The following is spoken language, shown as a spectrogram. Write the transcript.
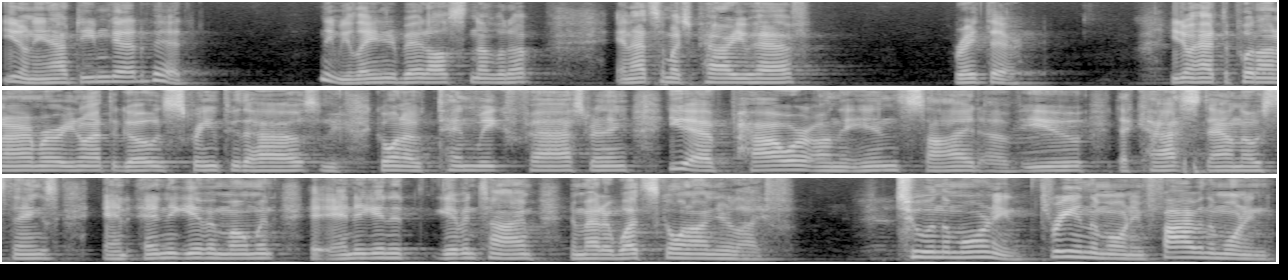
You don't even have to even get out of bed. You can be laying in your bed all snuggled up, and that's how much power you have right there. You don't have to put on armor. You don't have to go and scream through the house and go on a 10 week fast or anything. You have power on the inside of you to cast down those things at any given moment, at any given time, no matter what's going on in your life. Two in the morning, three in the morning, five in the morning,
